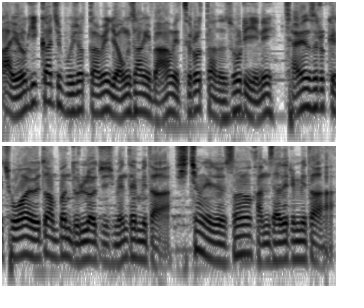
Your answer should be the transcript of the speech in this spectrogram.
아 여기까지 보셨다면 영상이 마음에 들었다는 소리이니 자연스럽게 좋아요도 한번 눌러주시면 됩니다. 시청해주셔서 감사드립니다.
